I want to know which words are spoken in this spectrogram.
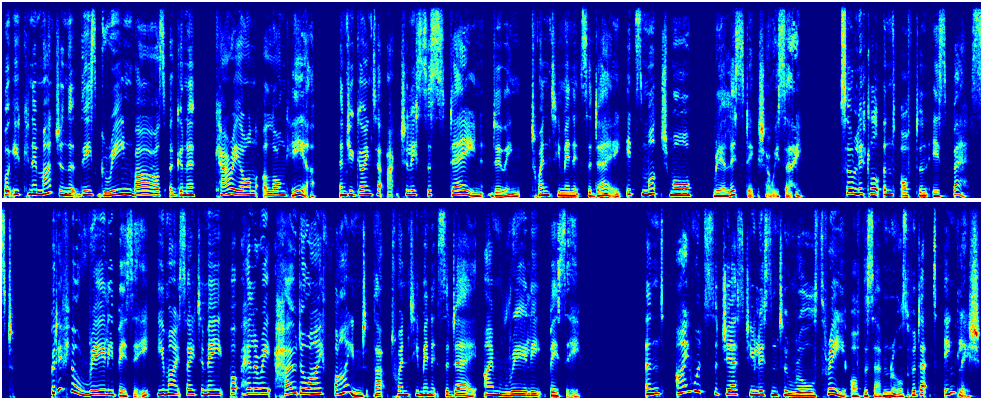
but you can imagine that these green bars are going to carry on along here and you're going to actually sustain doing 20 minutes a day. It's much more realistic, shall we say. So little and often is best. But if you're really busy, you might say to me, but Hilary, how do I find that 20 minutes a day? I'm really busy. And I would suggest you listen to rule three of the seven rules of adept English.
